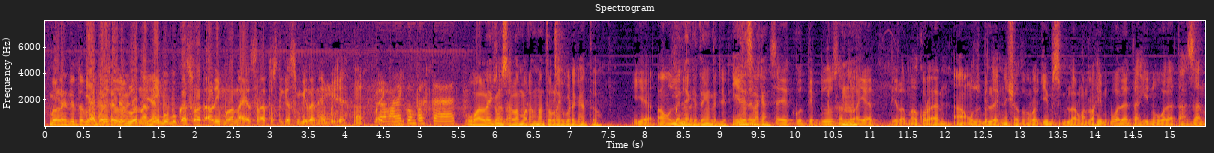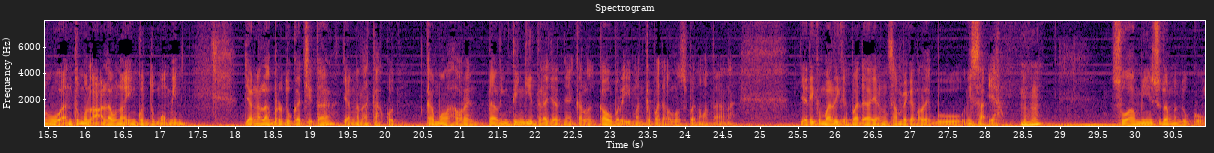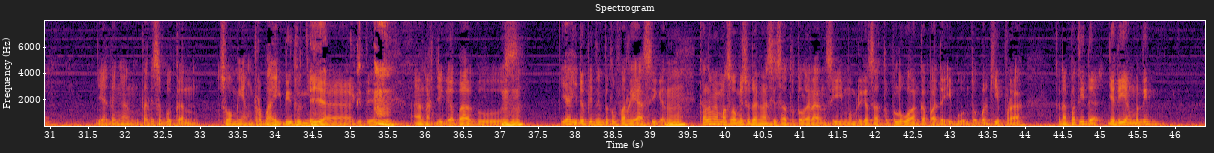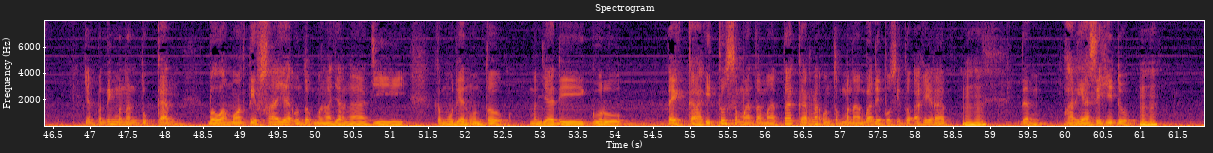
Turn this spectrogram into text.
Boleh ditutup. Ya boleh bisa dulu, nanti Iya. Ibu buka surat Al Imran ayat 139 ya, Bu ya. Hmm, baik. Assalamualaikum Pak Ustadz. Waalaikumsalam warahmatullahi wabarakatuh. Iya, Banyak itu yang terjadi. Iya, Iya, tadi silakan. Saya kutip dulu satu Hmm. ayat di dalam Al-Qur'an. A'udzubillahi minasyaitonirrajim. Bismillahirrahmanirrahim. Wa la tahinu wa la tahzanu wa antumul a'launa in kuntum mu'min. Janganlah berduka cita, janganlah takut. Kamulah orang yang paling tinggi derajatnya kalau kau beriman kepada Allah Subhanahu wa taala. Jadi kembali kepada yang disampaikan oleh Bu Nisa ya. Mhm. Suami sudah mendukung ya dengan tadi sebutkan suami yang terbaik di dunia Iya. gitu ya. Anak juga bagus. Mhm. Ya hidup ini bervariasi kan. Mhm. Kalau memang suami sudah ngasih satu toleransi, memberikan satu peluang kepada ibu untuk berkiprah, kenapa tidak? Jadi yang penting yang penting menentukan bahwa motif saya untuk mengajar ngaji, kemudian untuk menjadi guru TK itu semata-mata karena untuk menambah deposito akhirat Mhm. dan variasi hidup. Mhm.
